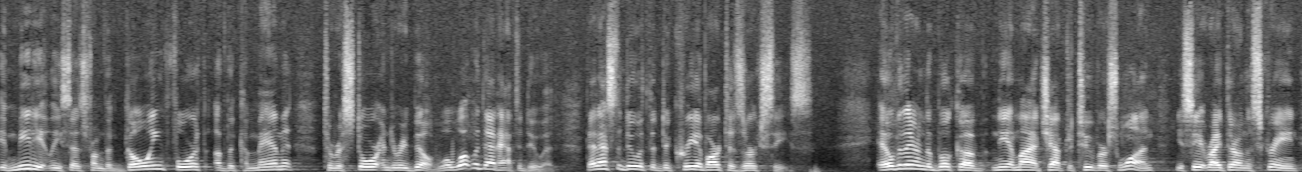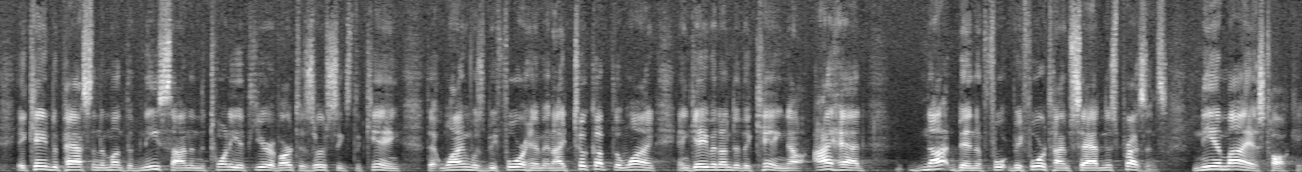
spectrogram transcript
Immediately says, from the going forth of the commandment to restore and to rebuild. Well, what would that have to do with? That has to do with the decree of Artaxerxes. Over there in the book of Nehemiah, chapter 2, verse 1, you see it right there on the screen. It came to pass in the month of Nisan, in the 20th year of Artaxerxes the king, that wine was before him, and I took up the wine and gave it unto the king. Now, I had not been before time sad in his presence. Nehemiah is talking.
